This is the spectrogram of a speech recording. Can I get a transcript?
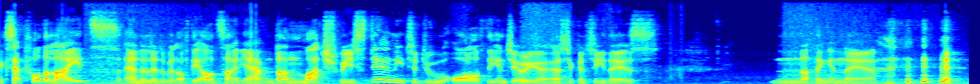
Except for the lights and a little bit of the outside, you haven't done much. We still need to do all of the interior. As you can see, there's nothing in there.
